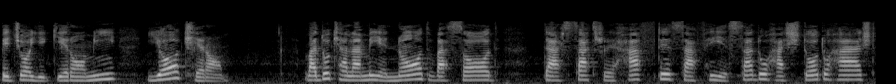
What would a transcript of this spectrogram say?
به جای گرامی یا کرام و دو کلمه ناد و ساد در سطر هفت صفحه 188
